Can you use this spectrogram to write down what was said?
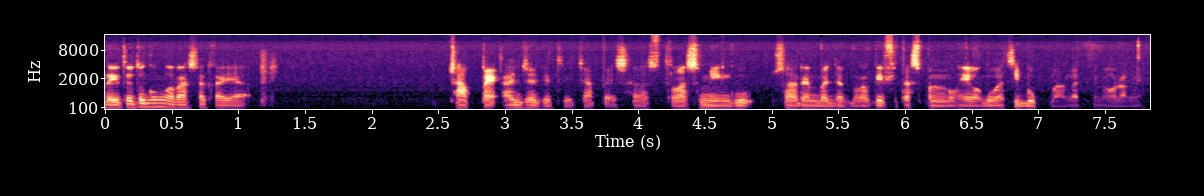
hari itu tuh gue ngerasa kayak capek aja gitu, capek setelah seminggu seharian banyak beraktivitas penuh ya gue sibuk banget kan orangnya.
